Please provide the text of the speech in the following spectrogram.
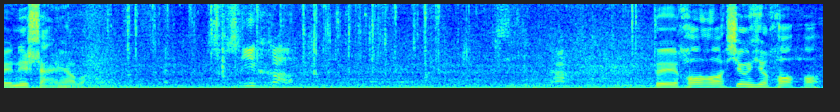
对你扇一下吧。你喝了。对好好行行好好。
